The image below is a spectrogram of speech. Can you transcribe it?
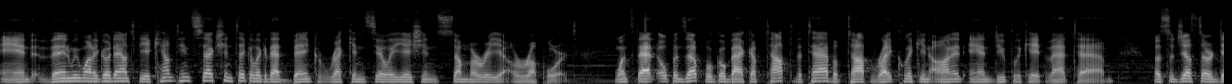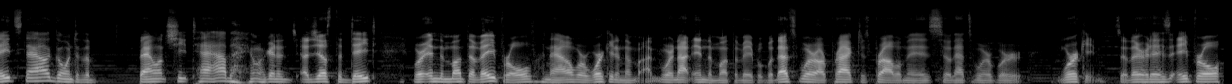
And then we want to go down to the accounting section, take a look at that bank reconciliation summary report. Once that opens up, we'll go back up top to the tab up top, right clicking on it and duplicate that tab. Let's adjust our dates now, go into the balance sheet tab, and we're going to adjust the date. We're in the month of April now. We're working in the, we're not in the month of April, but that's where our practice problem is. So that's where we're working. So there it is, April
